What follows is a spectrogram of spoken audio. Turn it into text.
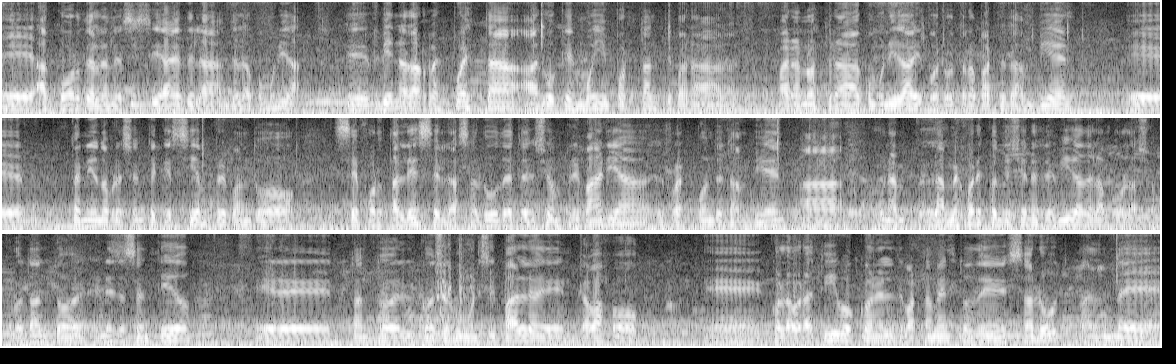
eh, acorde a las necesidades de la, de la comunidad. Eh, viene a dar respuesta a algo que es muy importante para, para nuestra comunidad y por otra parte también eh, teniendo presente que siempre cuando se fortalece la salud de atención primaria responde también a las mejores condiciones de vida de la población. Por lo tanto, en ese sentido, tanto el Consejo Municipal en trabajo eh, colaborativo con el Departamento de Salud han eh,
